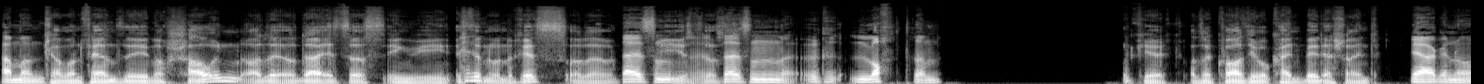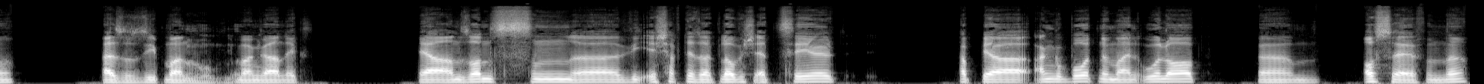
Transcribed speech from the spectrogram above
kann man. Kann man Fernsehen noch schauen oder, oder ist das irgendwie, ist da nur ein Riss oder? Da ist ein, ist da ist ein Loch drin. Okay, also quasi, wo kein Bild erscheint. Ja, genau. Also sieht man, Oh, sieht man gar nichts. Ja, ansonsten, äh, wie ich habe dir da glaube ich erzählt, habe ja angeboten in meinem Urlaub ähm, auszuhelfen, ne?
